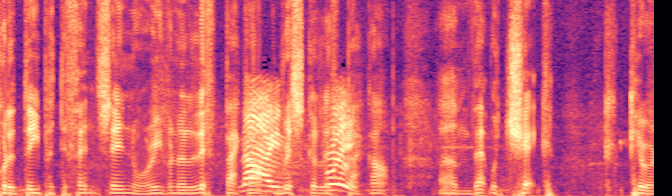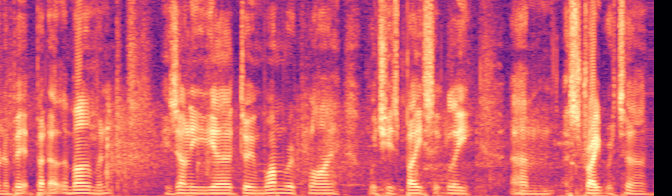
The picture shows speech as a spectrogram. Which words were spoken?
put a deeper defence in, or even a lift back Nine, up, risk a lift three. back up, um, that would check Kieran a bit. But at the moment, he's only uh, doing one reply, which is basically um, a straight return.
